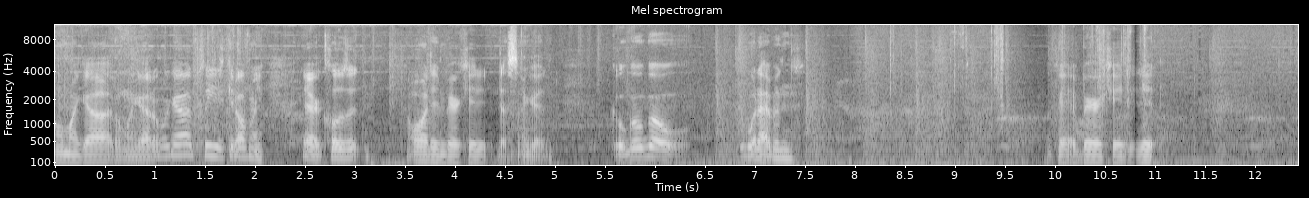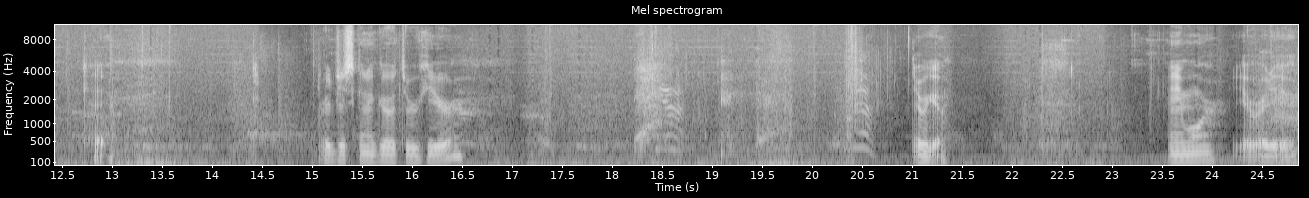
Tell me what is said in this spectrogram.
Oh my god, oh my god, oh my god, please get off me. There, close it. Oh, I didn't barricade it. That's not good. Go, go, go. What happened? Okay, I barricaded it. Okay. We're just gonna go through here. There we go. Any more? Yeah, right here.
